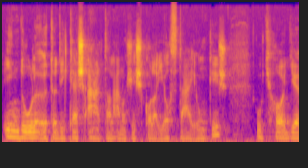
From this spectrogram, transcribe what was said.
indul ötödikes általános iskolai osztályunk is, úgyhogy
